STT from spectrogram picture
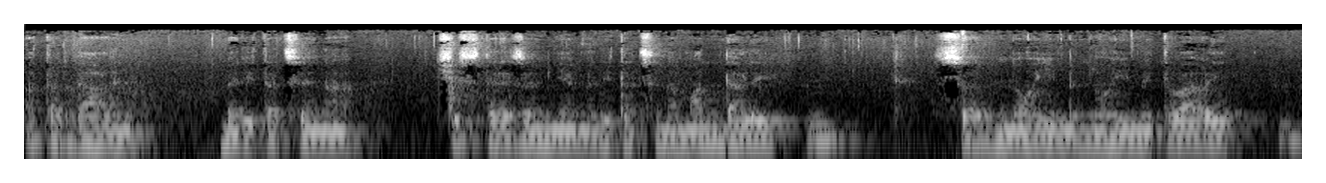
a tak dále, meditace na čisté země, meditace na mandaly hm? s mnohými, mnohými tvary. Hm?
